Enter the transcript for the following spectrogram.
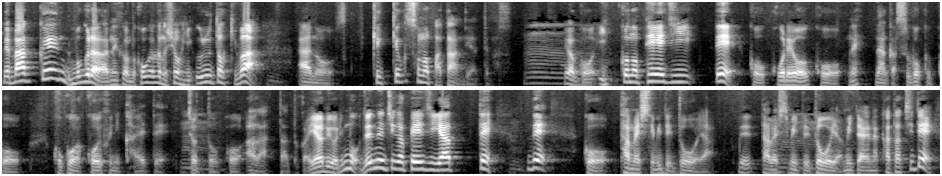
で、バックエンド、僕らはね、この高額の商品売るときは、あの、結局そのパターンでやってます。うん要はこう、一個のページで、こう、これをこうね、なんかすごくこう、ここがこういうふうに変えて、ちょっとこう上がったとかやるよりも、全然違うページやって、で、こう、試してみてどうや。で、試してみてどうや、みたいな形で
